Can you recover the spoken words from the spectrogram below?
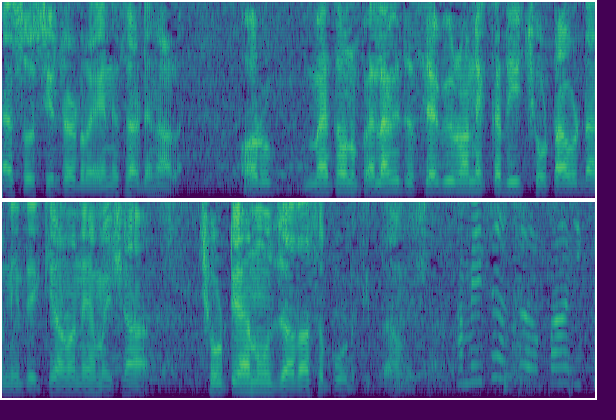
ਐਸੋਸੀਏਟਡ ਰਹੇ ਨੇ ਸਾਡੇ ਨਾਲ। ਔਰ ਮੈਂ ਤੁਹਾਨੂੰ ਪਹਿਲਾਂ ਵੀ ਦੱਸਿਆ ਵੀ ਉਹਨਾਂ ਨੇ ਕਦੀ ਛੋਟਾ ਵੱਡਾ ਨਹੀਂ ਦੇਖਿਆ ਉਹਨਾਂ ਨੇ ਹਮੇਸ਼ਾ ਛੋਟਿਆਂ ਨੂੰ ਜ਼ਿਆਦਾ ਸਪੋਰਟ ਕੀਤਾ ਹਮੇਸ਼ਾ। ਹਮੇਸ਼ਾ ਆਪਾਂ ਇੱਕ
